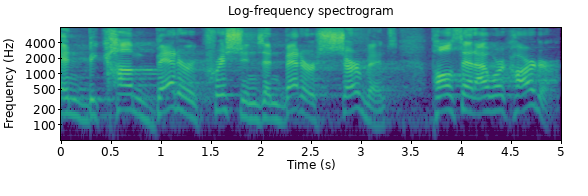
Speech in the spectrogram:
and become better Christians and better servants. Paul said, I work harder.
